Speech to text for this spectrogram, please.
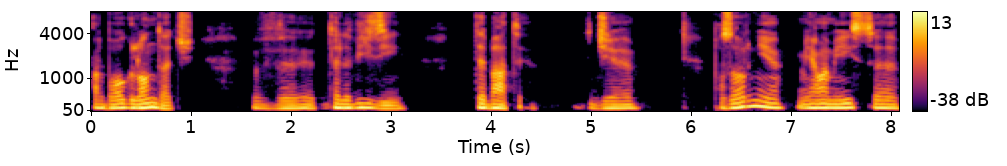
albo oglądać w telewizji debaty, gdzie pozornie miała miejsce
